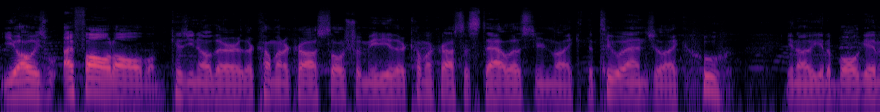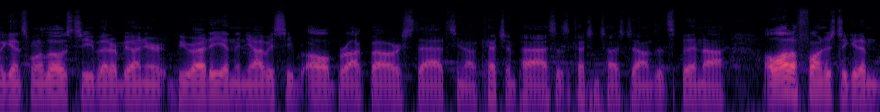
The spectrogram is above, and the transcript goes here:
you always I followed all of them because you know they're they're coming across social media, they're coming across the stat list, and you're like the two ends, you're like, whew. You know, you get a bowl game against one of those two. You better be on your be ready, and then you obviously all Brock Bowers stats. You know, catching passes, catching touchdowns. It's been uh, a lot of fun just to get them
